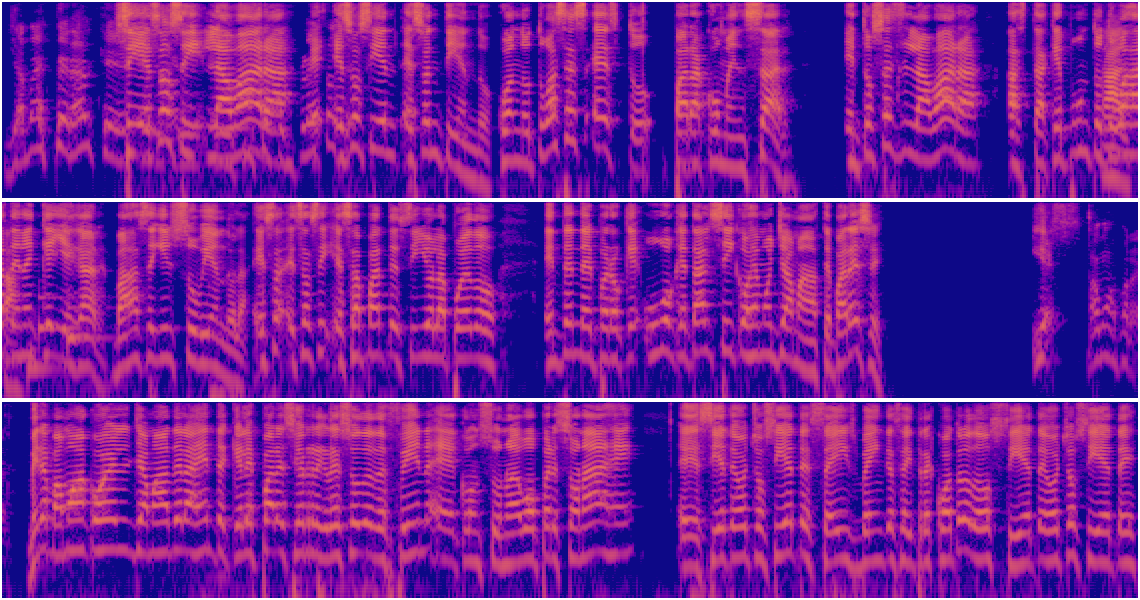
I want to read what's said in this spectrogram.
Ya va a esperar que... Sí, eso el- sí, el la vara, eh, eso sí, eso entiendo. Cuando tú haces esto para comenzar, entonces la vara, ¿hasta qué punto tú vas a tener que llegar? Vas a seguir subiéndola. Esa, esa, sí, esa parte sí yo la puedo entender, pero que Hugo, ¿qué tal si cogemos llamadas? ¿Te parece? Mira, vamos a coger llamadas de la gente. ¿Qué les pareció el regreso de The Finn eh, con su nuevo personaje? Eh, 787-620-6342.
